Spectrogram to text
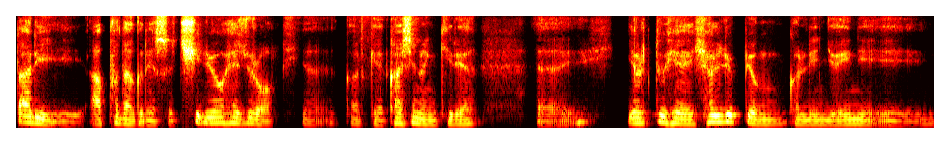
딸이 아프다 그래서 치료해 주러 예, 그렇게 가시는 길에 12해 혈류병 걸린 여인이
